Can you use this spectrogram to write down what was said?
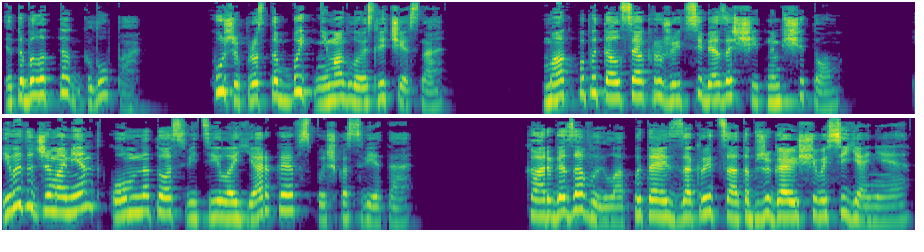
Это было так глупо. Хуже просто быть не могло, если честно. Маг попытался окружить себя защитным щитом и в этот же момент комнату осветила яркая вспышка света. Карга завыла, пытаясь закрыться от обжигающего сияния.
